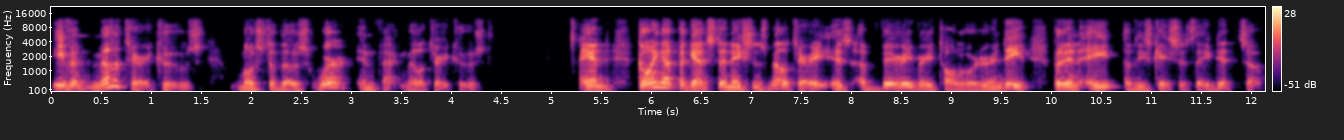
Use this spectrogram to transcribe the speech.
even military coups. Most of those were, in fact, military coups. And going up against a nation's military is a very, very tall order indeed. But in eight of these cases, they did so.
